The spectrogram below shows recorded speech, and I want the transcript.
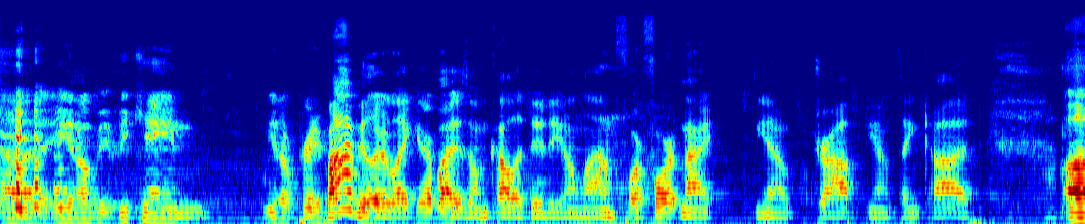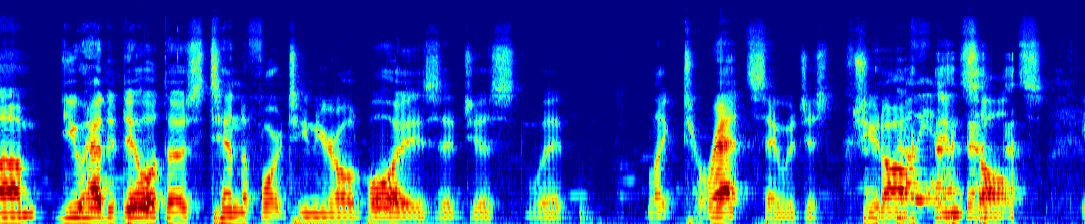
uh, you know, be- became, you know, pretty popular, like everybody's on Call of Duty Online before Fortnite, you know, dropped, you know, thank God. Um, you had to deal with those 10 to 14 year old boys that just would, like Tourette's, they would just shoot off Oh, yeah. insults.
